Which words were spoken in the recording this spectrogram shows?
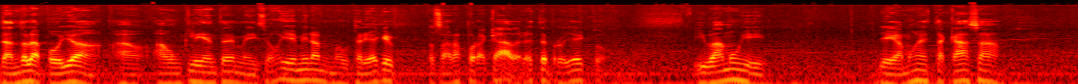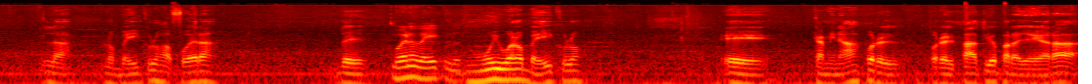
dándole apoyo a, un cliente, me dice, oye, mira, me gustaría que pasaras por acá a ver este proyecto. Y vamos y llegamos a esta casa, los vehículos afuera de... Buenos vehículos. Muy buenos vehículos. Eh, caminabas por el, por el patio para llegar a,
